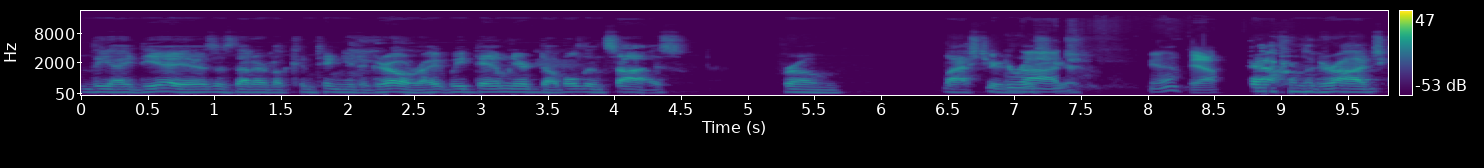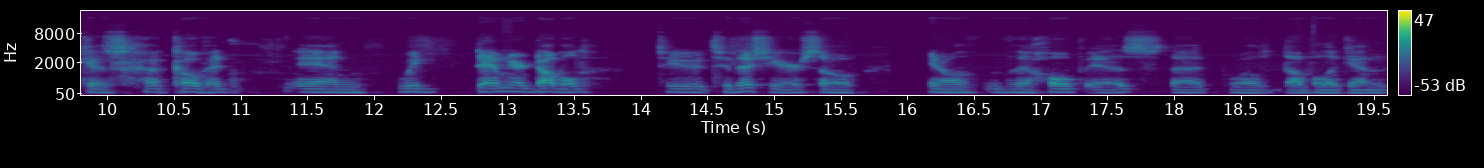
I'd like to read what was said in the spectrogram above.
the idea is is that it'll continue to grow, right? We damn near doubled in size from last year to Garage. this year. Yeah. Yeah. Yeah, from the garage because uh, COVID, and we damn near doubled to to this year. So, you know, the hope is that we'll double again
